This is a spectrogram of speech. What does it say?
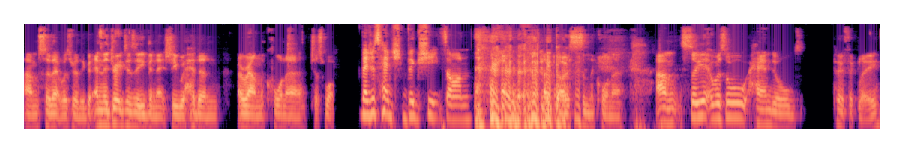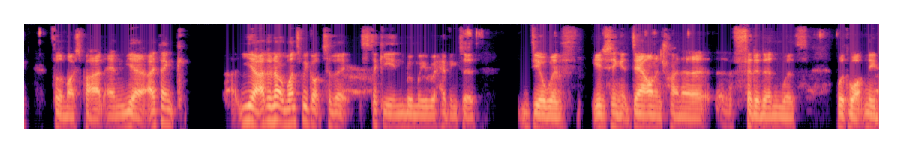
Um, so that was really good. And the directors even actually were hidden around the corner, just what They just had big sheets on. like ghosts in the corner. Um, so yeah, it was all handled perfectly for the most part, and yeah, I think, uh, yeah, I don't know. Once we got to the sticky end when we were having to deal with editing it down and trying to uh, fit it in with with what need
